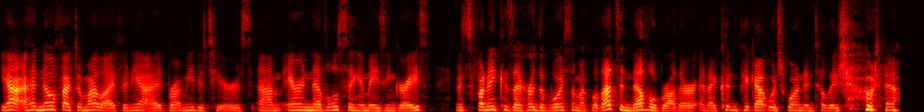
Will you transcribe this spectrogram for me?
Yeah, it had no effect on my life. And yeah, it brought me to tears. Um, Aaron Neville sang Amazing Grace. It's funny because I heard the voice. I'm like, well, that's a Neville brother, and I couldn't pick out which one until they showed him.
